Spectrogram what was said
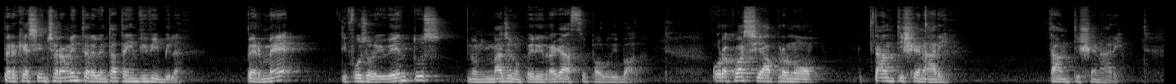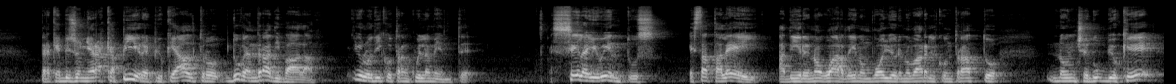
perché sinceramente era diventata invivibile. Per me, tifoso della Juventus, non immagino per il ragazzo Paolo Di Bala. Ora qua si aprono tanti scenari, tanti scenari, perché bisognerà capire più che altro dove andrà Di Bala. Io lo dico tranquillamente, se la Juventus è stata lei a dire no guarda io non voglio rinnovare il contratto, non c'è dubbio che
